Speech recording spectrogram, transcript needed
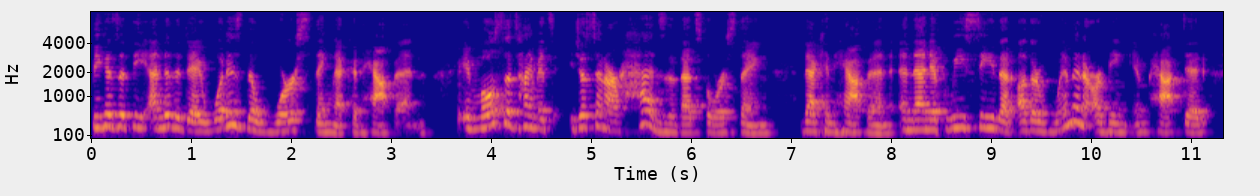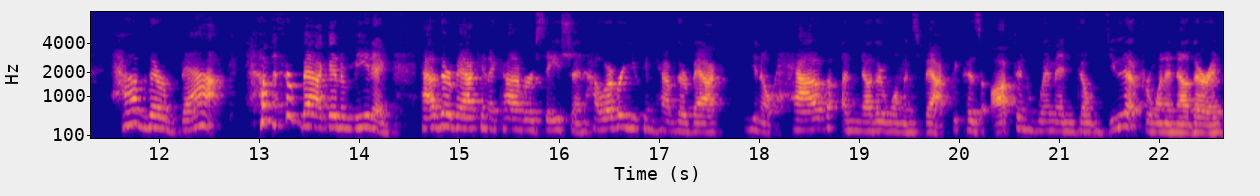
Because at the end of the day, what is the worst thing that could happen? And most of the time, it's just in our heads that that's the worst thing that can happen. And then if we see that other women are being impacted, have their back, have their back in a meeting, have their back in a conversation, however you can have their back, you know, have another woman's back because often women don't do that for one another. And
